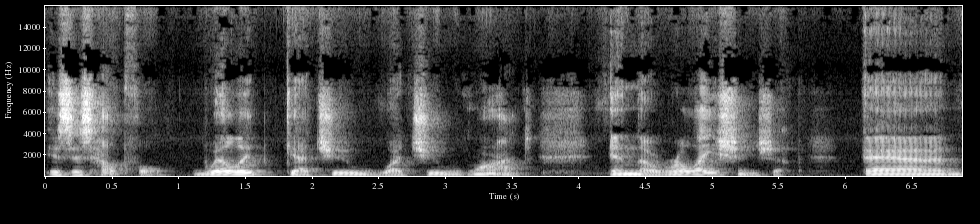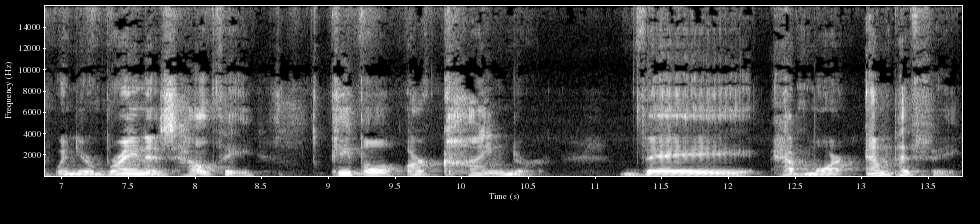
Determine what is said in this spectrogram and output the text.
is this helpful? Will it get you what you want in the relationship? And when your brain is healthy, people are kinder. They have more empathy.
